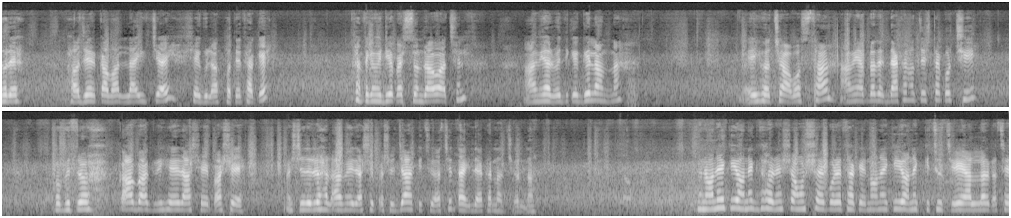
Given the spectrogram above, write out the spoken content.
ধরে হজের কাবার লাইভ চাই সেগুলো হতে থাকে। এখান থেকে মিডিয়া পার্সনরাও আছেন। আমি আর ওইদিকে গেলাম না। এই হচ্ছে অবস্থা। আমি আপনাদের দেখানোর চেষ্টা করছি। পবিত্র কাবা গৃহের আশেপাশে, মসজিদুল হারামের আশেপাশে যা কিছু আছে তাই দেখানোর জন্য। অনেকেই অনেক ধরনের সমস্যায় পড়ে থাকেন, অনেকেই অনেক কিছু চেয়ে আল্লাহর কাছে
